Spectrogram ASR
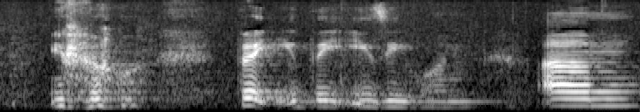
you know, the, the easy one. Um,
